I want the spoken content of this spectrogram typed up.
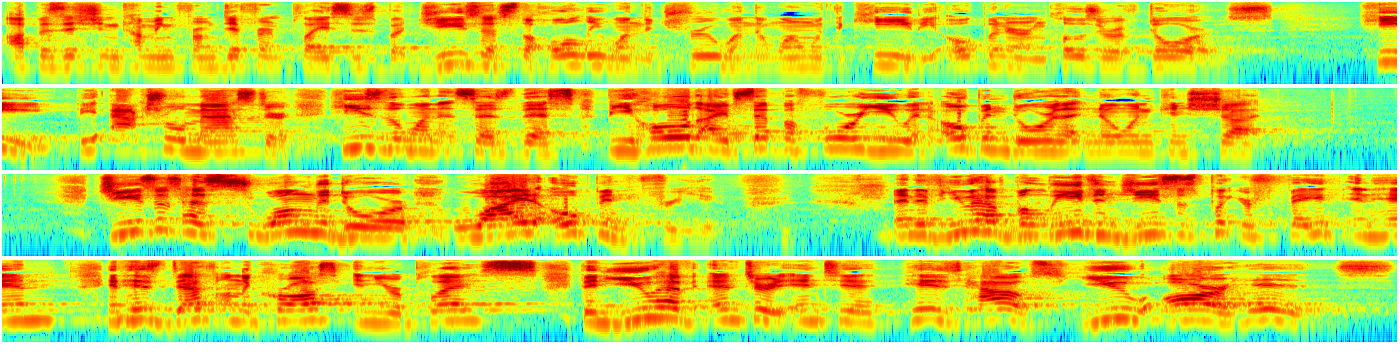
opposition coming from different places, but Jesus, the Holy One, the true one, the one with the key, the opener and closer of doors, He, the actual master, he's the one that says this Behold, I have set before you an open door that no one can shut. Jesus has swung the door wide open for you. And if you have believed in Jesus, put your faith in him, in his death on the cross in your place, then you have entered into his house. You are his.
